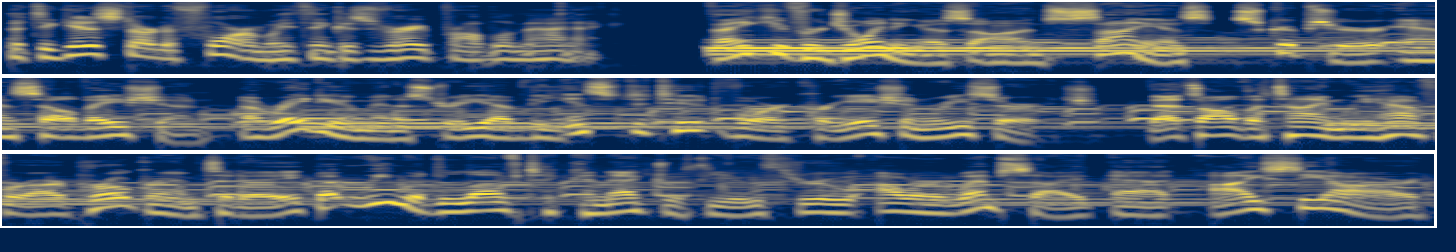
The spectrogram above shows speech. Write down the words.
But to get a star to form, we think is very problematic. Thank you for joining us on Science, Scripture, and Salvation, a radio ministry of the Institute for Creation Research. That's all the time we have for our program today, but we would love to connect with you through our website at icr.org.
